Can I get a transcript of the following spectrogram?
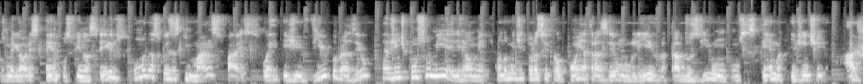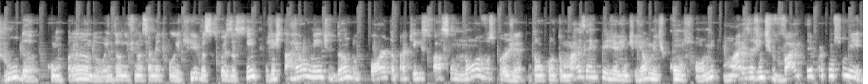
os melhores tempos financeiros, uma das coisas que mais faz o RPG vir para o Brasil é a gente consumir ele realmente. Quando uma editora se propõe a trazer um livro, a traduzir um, um sistema e a gente ajuda comprando, entrando em financiamento coletivo, essas coisas assim, a gente está realmente dando porta para que eles façam novos projetos. Então, quanto mais RPG a gente realmente consome, mais a gente vai ter para consumir.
